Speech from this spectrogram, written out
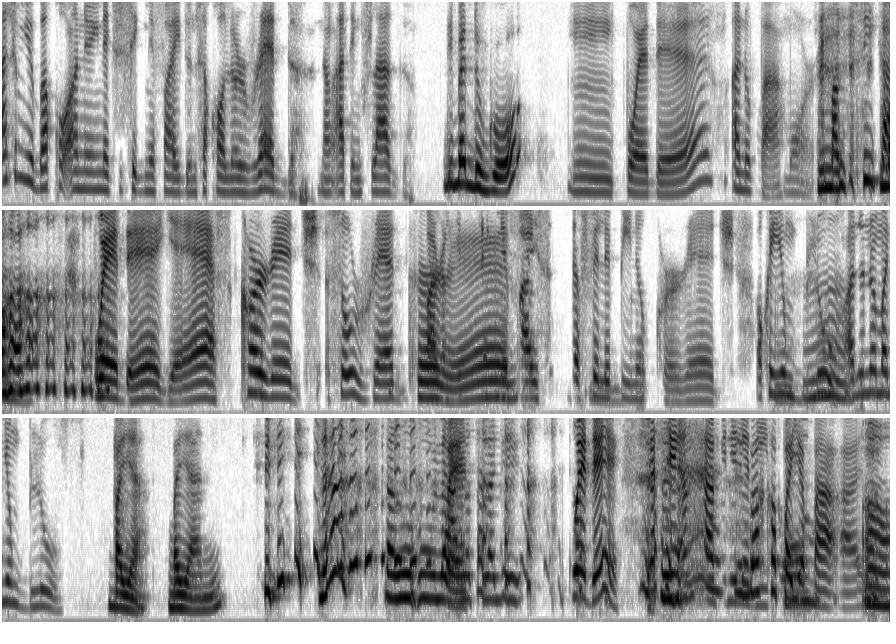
alam niyo ba kung ano yung nagsisignify dun sa color red ng ating flag? Di ba dugo? Mm, pwede. Ano pa? More. Magsikan. pwede, yes. Courage. So red, courage. parang it signifies the. Filipino courage. Okay, yung uh-huh. blue. Ano naman yung blue? Baya. Bayani? Nanguhula na talaga eh. Pwede. Kasi ang sabi nila diba dito. kapayapaan? Uh,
